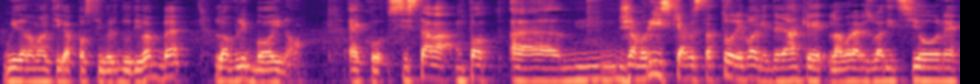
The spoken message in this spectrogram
Guida romantica a posti perduti, vabbè. Lovely Boy no. Ecco, si stava un po', eh, diciamo, rischia questo attore poi che deve anche lavorare sulla dizione.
